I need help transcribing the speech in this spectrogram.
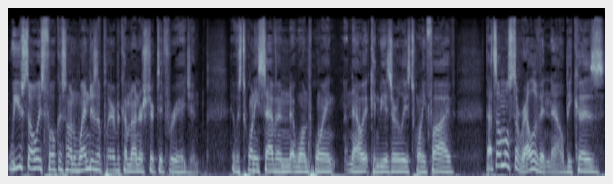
we used to always focus on when does a player become an unrestricted free agent. It was 27 at one point. Now it can be as early as 25. That's almost irrelevant now because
